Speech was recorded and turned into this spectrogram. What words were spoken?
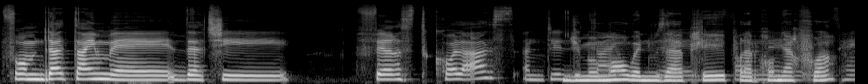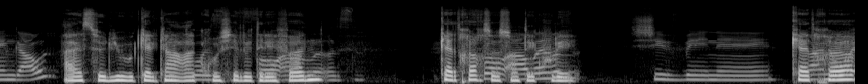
From that time uh, that she first called us until Du moment où elle nous a appelés pour la première fois, à celui où quelqu'un a raccroché le téléphone, quatre heures se sont écoulées. Uh, Quatre heures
